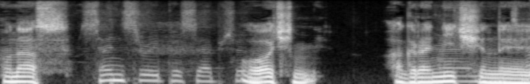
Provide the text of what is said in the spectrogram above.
У нас очень ограниченные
